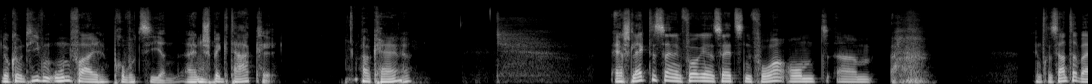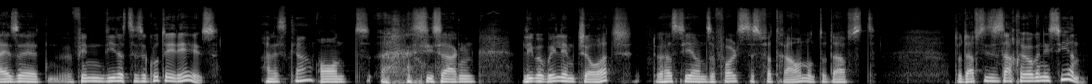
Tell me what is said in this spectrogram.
lokomotiven Unfall provozieren, ein Mhm. Spektakel. Okay. Ja. Er schlägt es seinen Vorgesetzten vor und ähm, interessanterweise finden die, dass das eine gute Idee ist. Alles klar. Und äh, sie sagen, lieber William George, du hast hier unser vollstes Vertrauen und du darfst, du darfst diese Sache organisieren.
